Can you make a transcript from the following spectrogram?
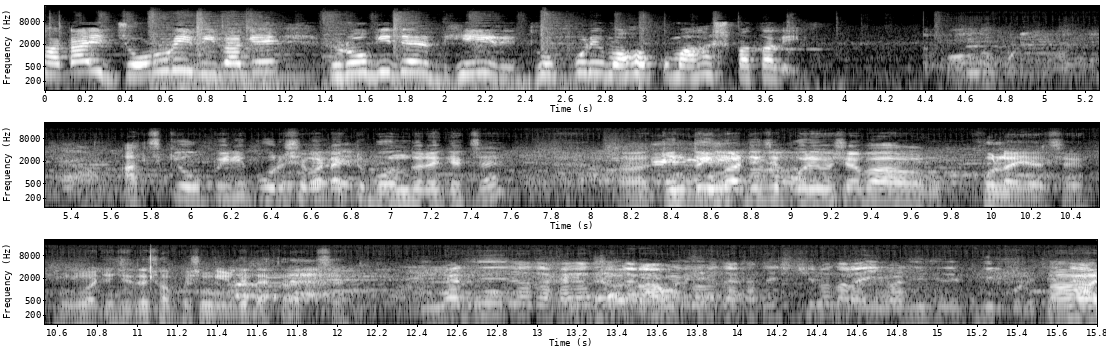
থাকায় জরুরি বিভাগে রোগীদের ভিড় ধূপগুড়ি মহকুমা হাসপাতালে। আজকে ওপিডি পরিষেবাটা একটু বন্ধ রেখেছে। কিন্তু ইমার্জেন্সি পরিষেবা খোলাই আছে। ইমার্জেন্সিতে সব পেশেন্টগুলোকে দেখা যাচ্ছে। হ্যাঁ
